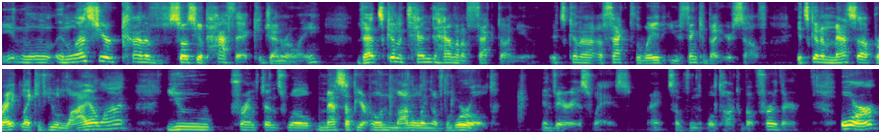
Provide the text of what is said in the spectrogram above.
unless you're kind of sociopathic generally, that's going to tend to have an effect on you. It's going to affect the way that you think about yourself. It's going to mess up, right? Like if you lie a lot, you, for instance, will mess up your own modeling of the world in various ways, right? Something that we'll talk about further. Or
